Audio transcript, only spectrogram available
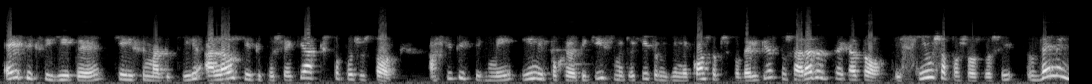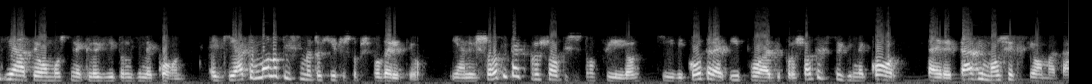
Έτσι εξηγείται και η σημαντική, αλλά όχι η εντυπωσιακή αύξηση των ποσοστών αυτή τη στιγμή είναι υποχρεωτική η συμμετοχή των γυναικών στα ψηφοδέλτια στο 40%. Η ισχύουσα ποσόστοση δεν εγγυάται όμως την εκλογή των γυναικών. Εγγυάται μόνο τη συμμετοχή τους στο ψηφοδέλτιο. Η ανισότητα εκπροσώπησης των φύλων και ειδικότερα η υποαντιπροσώπηση των γυναικών στα ερετά δημόσια αξιώματα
